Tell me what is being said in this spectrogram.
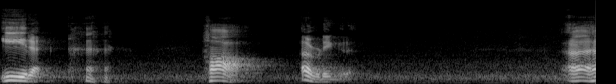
ஈர. ஹா. அப்படிங்கிற ஆக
